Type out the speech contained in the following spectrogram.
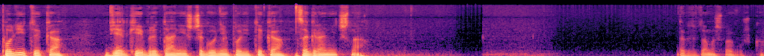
polityka Wielkiej Brytanii, szczególnie polityka zagraniczna? Doktor Tomasz Pawłuszko.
